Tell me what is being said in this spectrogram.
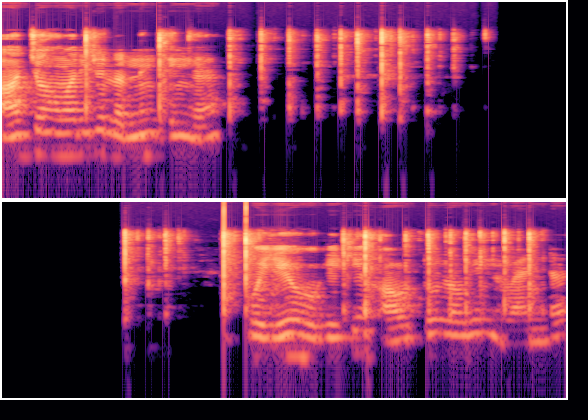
आज जो हमारी जो लर्निंग थिंग है वो ये होगी कि how to log in vendor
